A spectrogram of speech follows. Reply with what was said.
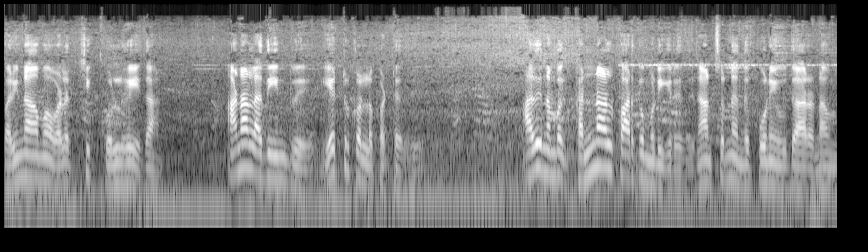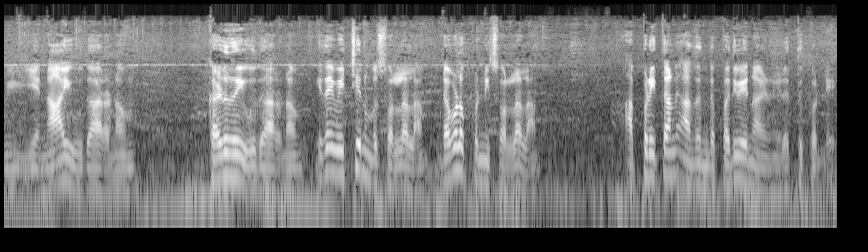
பரிணாம வளர்ச்சி கொள்கை தான் ஆனால் அது இன்று ஏற்றுக்கொள்ளப்பட்டது. அது நம்ம கண்ணால் பார்க்க முடிகிறது. நான் சொன்ன இந்த பூனை உதாரணம் என் நாய் உதாரணம் கழுதை உதாரணம் இதை வச்சு நம்ம சொல்லலாம் டெவலப் பண்ணி சொல்லலாம். அப்படித்தான் அந்த இந்த பதிவை நான் எடுத்துக்கொண்டேன்.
